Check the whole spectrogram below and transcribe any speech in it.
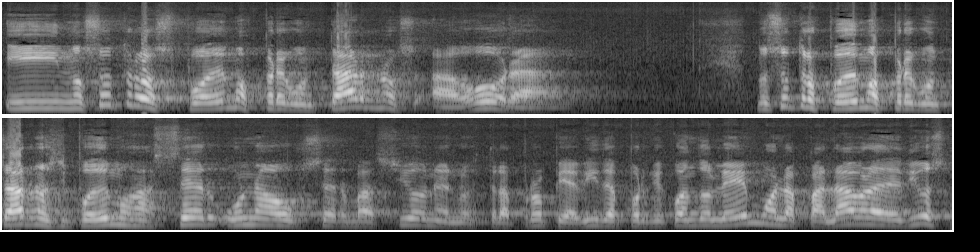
Y nosotros podemos preguntarnos ahora, nosotros podemos preguntarnos y podemos hacer una observación en nuestra propia vida, porque cuando leemos la palabra de Dios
